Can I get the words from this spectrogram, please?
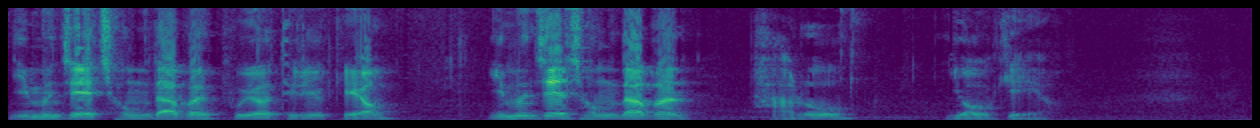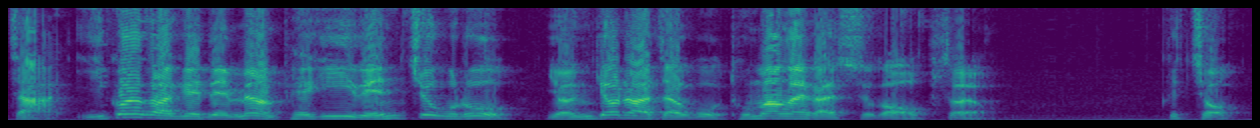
이 문제의 정답을 보여드릴게요. 이 문제의 정답은 바로 여기에요. 자, 이걸 가게 되면 백이 왼쪽으로 연결하자고 도망을 갈 수가 없어요. 그쵸?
